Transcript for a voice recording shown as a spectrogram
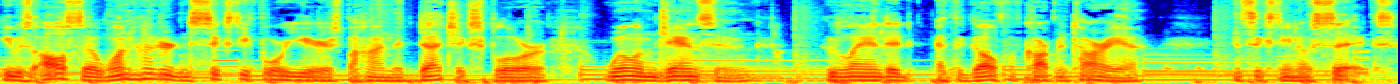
he was also 164 years behind the Dutch explorer Willem Janszoon, who landed at the Gulf of Carpentaria in 1606.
